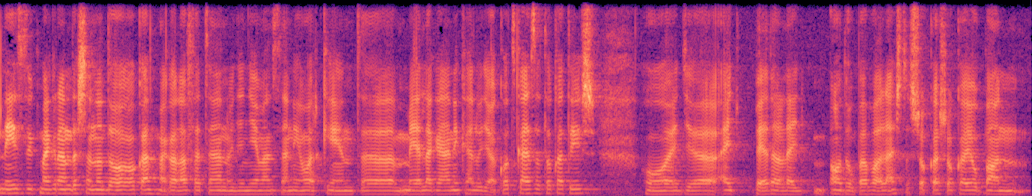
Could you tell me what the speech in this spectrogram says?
nézzük meg rendesen a dolgokat, meg alapvetően ugye nyilván szeniorként mérlegelni kell ugye a kockázatokat is, hogy egy, például egy adóbevallást sokkal-sokkal jobban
